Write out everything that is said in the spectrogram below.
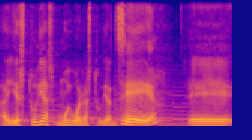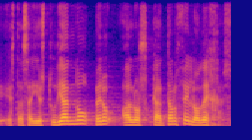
ahí estudias, muy buena estudiante. Sí. Eh, estás ahí estudiando, pero a los 14 lo dejas.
